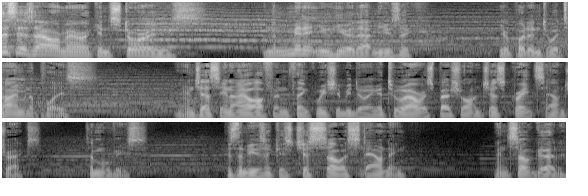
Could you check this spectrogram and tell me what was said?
This is Our American Stories. And the minute you hear that music, you're put into a time and a place. And Jesse and I often think we should be doing a two hour special on just great soundtracks to movies. Because the music is just so astounding and so good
